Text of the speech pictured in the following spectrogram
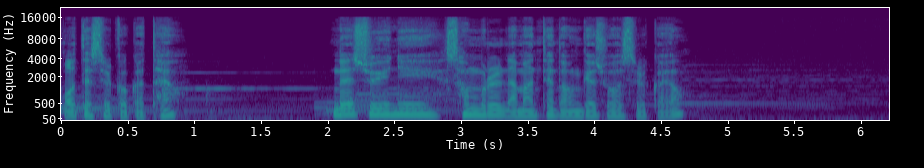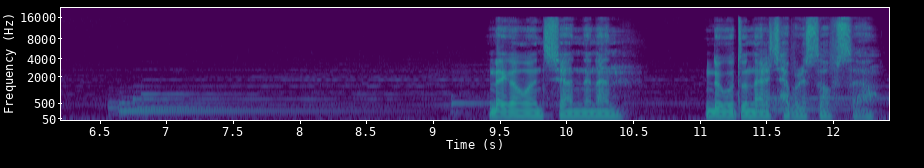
어땠을 것 같아요? 내 주인이 선물을 남한테 넘겨주었을까요? 내가 원치 않는 한 누구도 날 잡을 수 없어요.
